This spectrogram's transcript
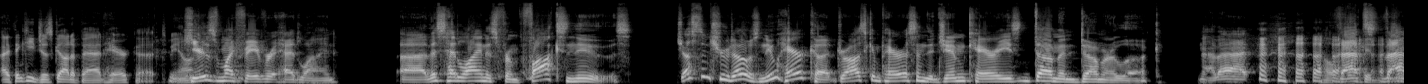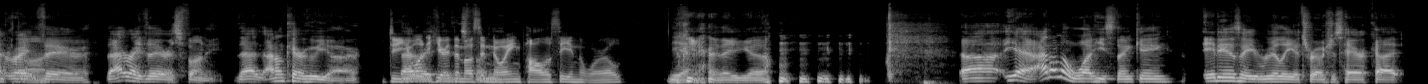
I think he just got a bad haircut, to be honest. Here's my favorite headline. Uh, this headline is from Fox News. Justin Trudeau's new haircut draws comparison to Jim Carrey's Dumb and Dumber look. Now that Oh, that's that right on. there. That right there is funny. That I don't care who you are. Do you that want to hear the most funny. annoying policy in the world? Yeah. there you go. uh, yeah, I don't know what he's thinking. It is a really atrocious haircut.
